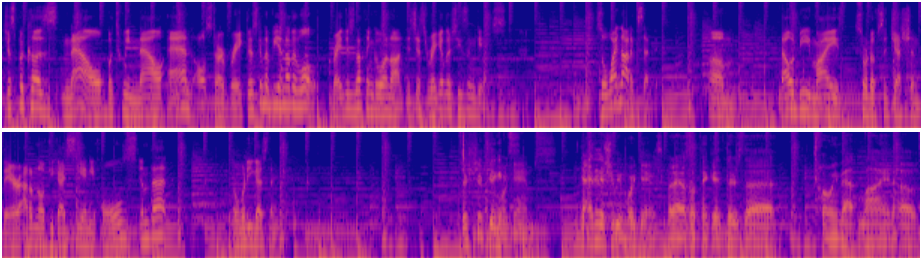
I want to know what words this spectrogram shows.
Just because now between now and All-Star break there's going to be another lull, right? There's nothing going on. It's just regular season games. So why not extend it? Um that would be my sort of suggestion there. I don't know if you guys see any holes in that or what do you guys think? there should be more games. Yeah, I think there should be more games, but I also think it, there's the towing that line of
